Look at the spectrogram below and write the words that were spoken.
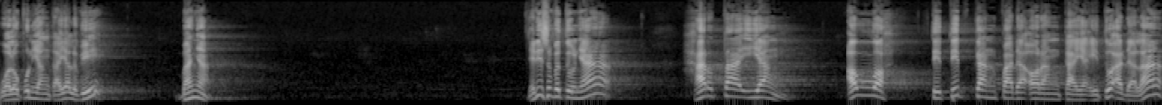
Walaupun yang kaya lebih banyak. Jadi sebetulnya harta yang Allah titipkan pada orang kaya itu adalah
